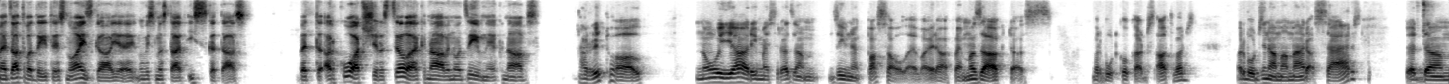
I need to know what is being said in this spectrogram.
mēdz atvadīties no aizgājēja. Nu, vismaz tā izskatās. Bet ar ko atšķiras cilvēka nāve no dzīvnieka nāves? Ar rituālu. Nu, jā, arī mēs redzam dzīvnieku pasaulē vairāk vai mazāk tās varbūt kaut kādas atvadas, varbūt zināmā mērā sēras. Tad, um,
